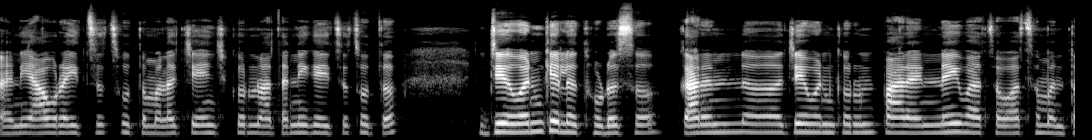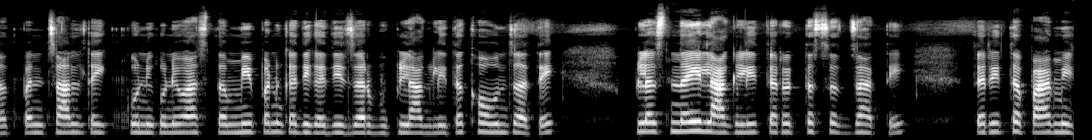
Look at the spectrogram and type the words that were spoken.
आणि आवरायचंच होतं. मला चेंज करून आता निघायचंच होतं. जेवण केलं थोडंसं. कारण जेवण करून पारायण नाही वाचावं असं म्हणतात. पण चालतंय कोणी कोणी वाचतं. मी पण कधी कधी जर भूक लागली तर खाऊन जाते. प्लस नाही लागली तर तसंच जाते. तर इथं पा मी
